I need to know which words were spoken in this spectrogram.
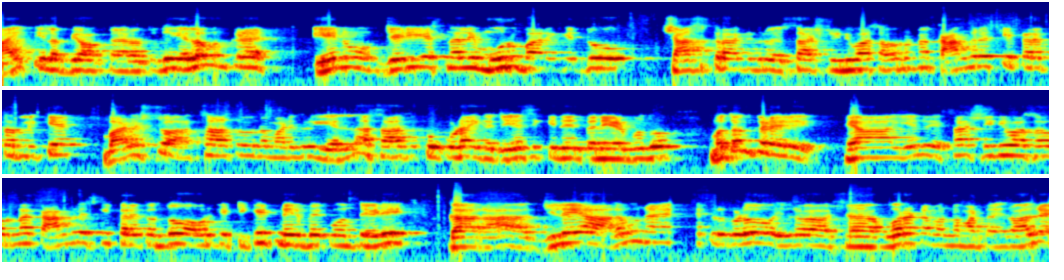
ಮಾಹಿತಿ ಲಭ್ಯವಾಗ್ತಾ ಇರೋದು ಎಲ್ಲ ಒಂದ್ ಕಡೆ ಏನು ಜೆಡಿಎಸ್ನಲ್ಲಿ ಮೂರು ಬಾರಿ ಗೆದ್ದು ಶಾಸಕರಾಗಿದ್ರು ಎಸ್ ಆರ್ ಶ್ರೀನಿವಾಸ್ ಅವರನ್ನ ಕಾಂಗ್ರೆಸ್ಗೆ ಕರೆತರ್ಲಿಕ್ಕೆ ಬಹಳಷ್ಟು ಅರ್ಥಸಾಹಸವನ್ನ ಮಾಡಿದ್ರು. ಎಲ್ಲಾ ಸಾಹಸಕ್ಕೂ ಕೂಡ ಈಗ ಜಯ ಸಿಕ್ಕಿದೆ ಅಂತಾನೆ ಹೇಳ್ಬೋದು. ಮತ್ತೊಂದ್ ಕಡೆಯಲ್ಲಿ ಏನು ಎಸ್ ಆರ್ ಶ್ರೀನಿವಾಸ್ ಅವ್ರನ್ನ ಕಾಂಗ್ರೆಸ್ಗೆ ಕರೆತಂದು ಅವ್ರಿಗೆ ಟಿಕೆಟ್ ನೀಡಬೇಕು ಅಂತ ಹೇಳಿ ಜಿಲ್ಲೆಯ ಹಲವು ನಾಯಕರುಗಳು ಇದರ ಹೋರಾಟವನ್ನ ಮಾಡ್ತಾ ಇದ್ರು. ಆದ್ರೆ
